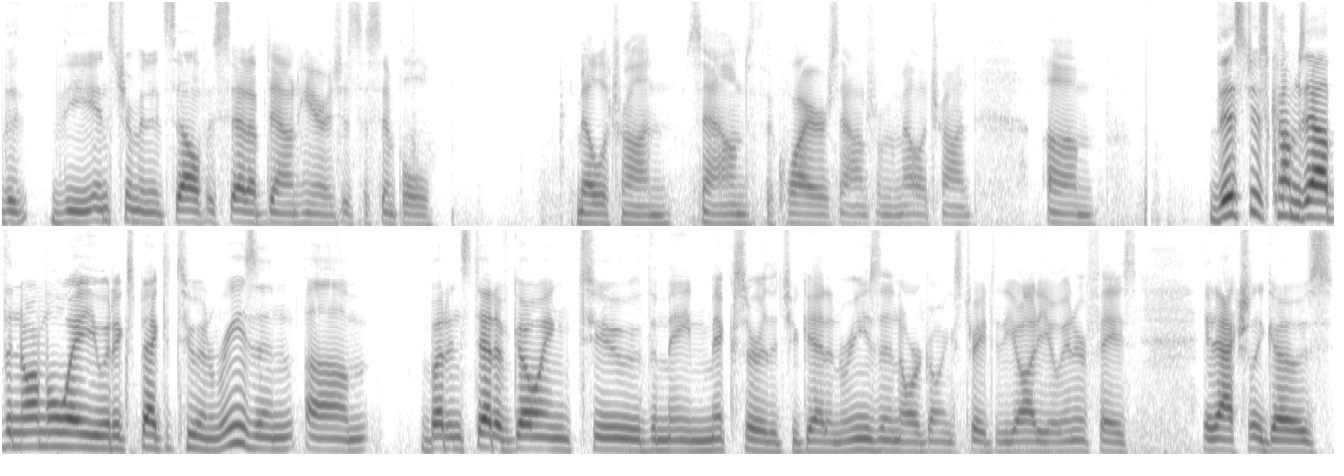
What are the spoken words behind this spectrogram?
the, the instrument itself is set up down here. It's just a simple mellotron sound, the choir sound from a mellotron. Um, this just comes out the normal way you would expect it to in Reason, um, but instead of going to the main mixer that you get in Reason or going straight to the audio interface, it actually goes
